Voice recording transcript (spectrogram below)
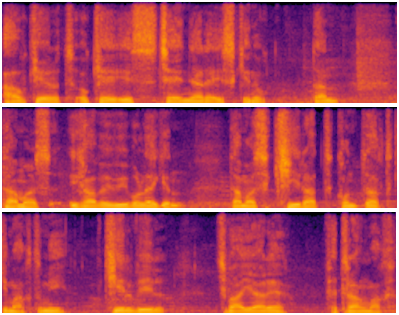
aufgehört, okay, ist zehn Jahre ist genug. Dann, damals, ich habe überlegen, damals Kiel hat Kontakt gemacht zu mir. Kiel will zwei Jahre Vertrag machen.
